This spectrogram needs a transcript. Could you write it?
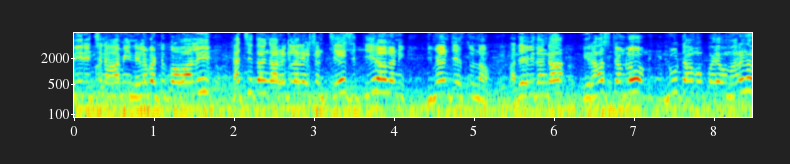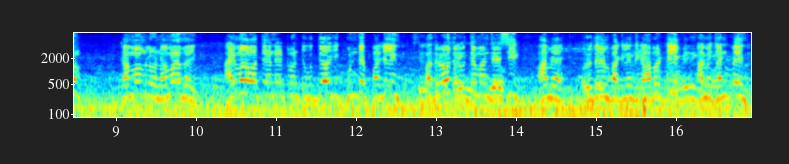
మీరు ఇచ్చిన హామీ నిలబెట్టుకోవాలి. ఖచ్చితంగా రెగ్యులరేషన్ చేసి తీరాలని డిమాండ్ చేస్తున్నాం. అదేవిధంగా ఈ రాష్ట్రంలో నూట ముప్పై మరణం ఖమ్మంలో నమోదైంది. హైమావతి అనేటువంటి ఉద్యోగి గుండె పగిలింది. పది రోజులు ఉద్యమం చేసి ఆమె హృదయం పగిలింది కాబట్టి ఆమె చనిపోయింది.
